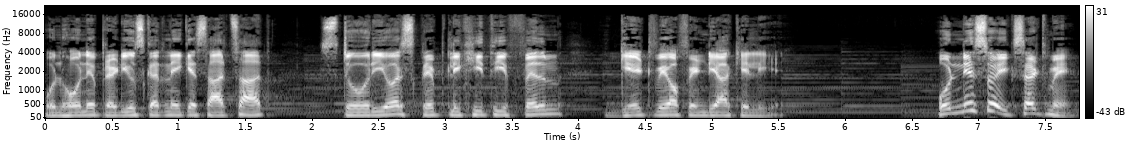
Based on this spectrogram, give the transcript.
उन्होंने प्रोड्यूस करने के साथ साथ स्टोरी और स्क्रिप्ट लिखी थी फ़िल्म गेटवे ऑफ़ इंडिया के लिए। 1961 में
